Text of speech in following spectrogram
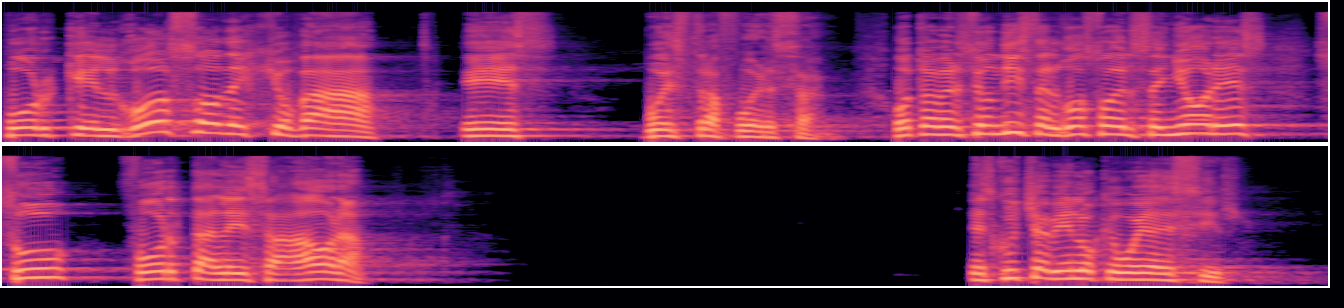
porque el gozo de Jehová es vuestra fuerza. Otra versión dice, el gozo del Señor es su fortaleza. Ahora, escucha bien lo que voy a decir.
